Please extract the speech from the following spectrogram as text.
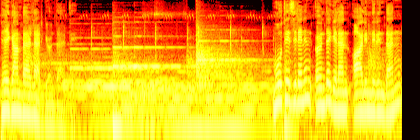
peygamberler gönderdi. Mutezile'nin önde gelen alimlerinden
